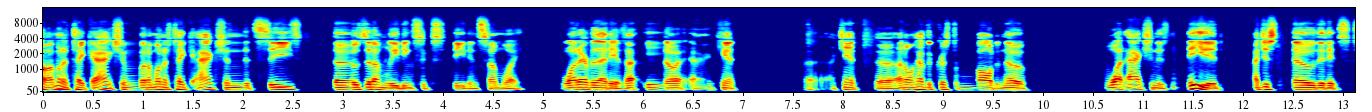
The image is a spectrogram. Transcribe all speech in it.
No, I'm going to take action, but I'm going to take action that sees those that I'm leading succeed in some way, whatever that is. I, you know, I, I can't, uh, I can't, uh, I don't have the crystal ball to know what action is needed. I just know that it's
